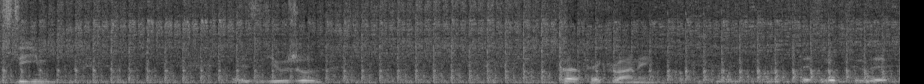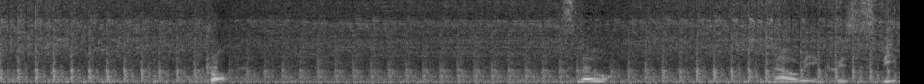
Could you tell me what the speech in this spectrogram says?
Steam as usual. Perfect running. Let's look to the prop. Slow. Now we increase the speed.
